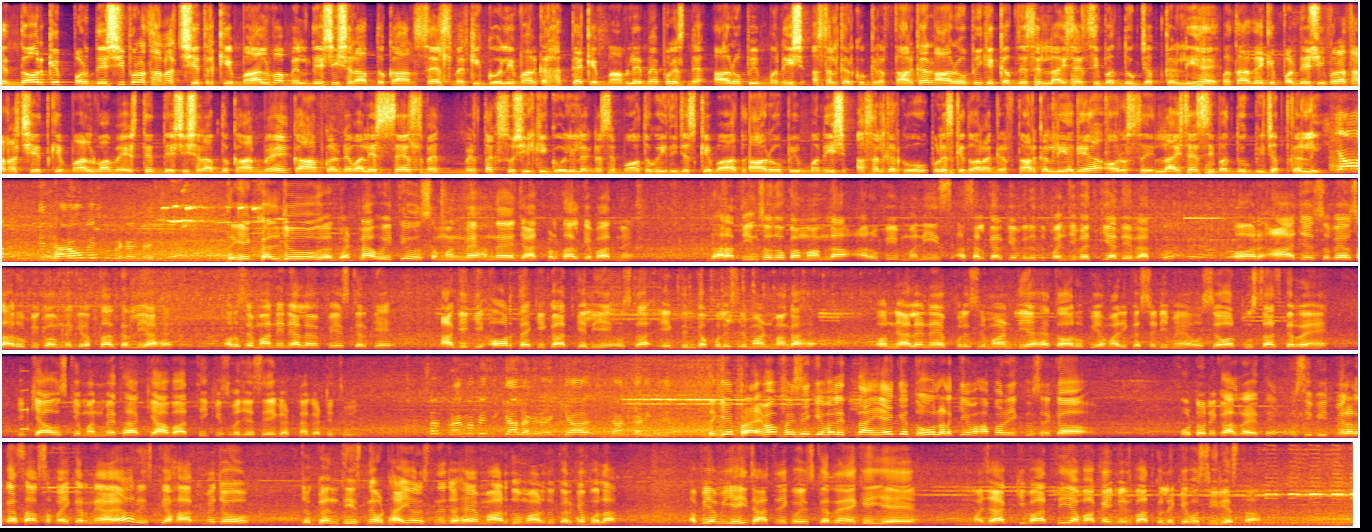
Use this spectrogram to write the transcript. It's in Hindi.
इंदौर के परदेशीपुरा थाना क्षेत्र के मालवा मिल देशी शराब दुकान सेल्समैन की गोली मारकर हत्या के मामले में पुलिस ने आरोपी मनीष असलकर को गिरफ़्तार कर आरोपी के कब्जे से लाइसेंसी बंदूक जब्त कर ली है। बता दें कि परदेशीपुरा थाना क्षेत्र के मालवा में स्थित देशी शराब दुकान में काम करने वाले सेल्समैन मृतक सुशील की गोली लगने से मौत हो गई थी जिसके बाद आरोपी मनीष असलकर को पुलिस के द्वारा गिरफ़्तार कर लिया गया और उससे लाइसेंसी बंदूक भी जब्त कर ली। क्या किन धाराओं में इसको प्रकरण देखिए कल जो घटना हुई थी, उस संबंध में हमने जाँच पड़ताल के बाद में धारा 302 का मामला आरोपी मनीष असलकर के विरुद्ध पंजीबद्ध किया देर रात को और आज सुबह उस आरोपी को हमने गिरफ़्तार कर लिया है और उसे माननीय न्यायालय में पेश करके आगे की और तहकीकात के लिए उसका एक दिन का पुलिस रिमांड मांगा है और न्यायालय ने पुलिस रिमांड दिया है तो आरोपी हमारी कस्टडी में है, उससे और पूछताछ कर रहे हैं कि क्या उसके मन में था, क्या बात थी, किस वजह से ये घटना घटित हुई। सर प्राइमा फेसी क्या लग रहा है? क्या जानकारी मिली? देखिए प्राइमा फेसी केवल इतना ही है कि दो लड़के वहाँ पर एक दूसरे का फ़ोटो निकाल रहे थे। उसी बीच में लड़का साफ़ सफ़ाई करने आया और इसके हाथ में जो जो गन थी इसने उठाई और इसने जो है मार दूँ मार दूँ करके बोला। अभी हम यही जांचने की कोशिश कर रहे हैं कि ये मज़ाक की बात थी या वाकई में इस बात को लेके वो सीरियस था।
